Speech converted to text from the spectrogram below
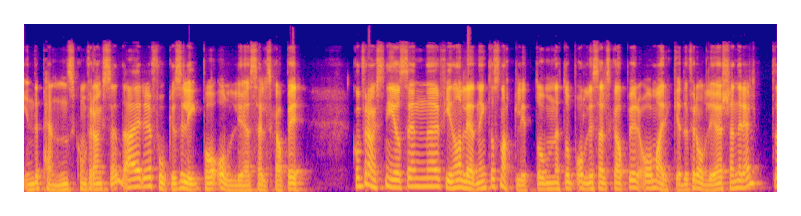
Independence-konferanse, der fokuset ligger på oljeselskaper. Konferansen gir oss en fin anledning til å snakke litt om nettopp oljeselskaper og markedet for olje generelt.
